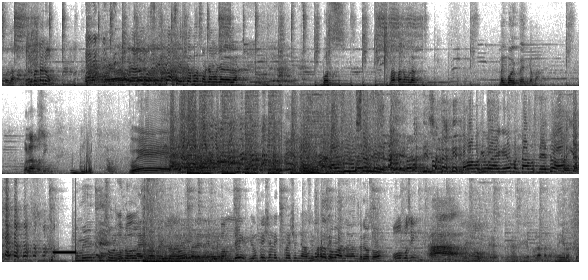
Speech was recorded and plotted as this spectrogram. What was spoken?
boss. Wala. Ano ba tanong? Okay, alam mo, safe ka, safe ka, boss. Huwag ka mag-alala. Boss, matanong lang. May boyfriend ka ba? Wala, bossing. Weh. Parang si sure eh. Baka maghiwalay kayo pagtapos na ito ha. Kumin, insulto Ay, grabe ko naman. Hindi, yung facial expression niya kasi Huwag mo parang... tatawanan. Seryoso? Oo, bossing. Mahirap ka.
